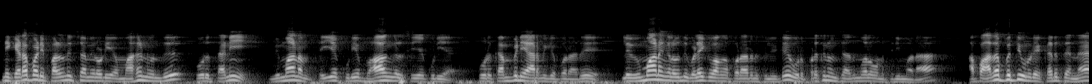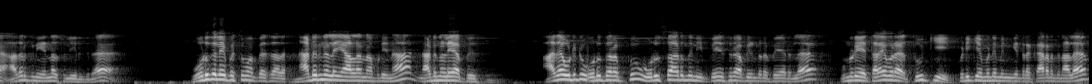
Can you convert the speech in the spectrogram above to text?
இன்னைக்கு எடப்பாடி பழனிசாமியோடைய மகன் வந்து ஒரு தனி விமானம் செய்யக்கூடிய பாகங்கள் செய்யக்கூடிய ஒரு கம்பெனி ஆரம்பிக்க போகிறாரு இல்லை விமானங்களை வந்து விலைக்கு வாங்க போகிறாருன்னு சொல்லிட்டு ஒரு பிரச்சனை வந்துச்சு. அது மேலே உனக்கு தெரியுமாடா? அப்போ அதை பற்றி உன்னுடைய கருத்து என்ன? அதற்கு நீ என்ன சொல்லியிருக்கிற? ஒருதலை பட்சமாக பேசாத. நடுநிலையாளன் அப்படின்னா நடுநிலையாக பேசு. அதை விட்டுட்டு ஒரு தரப்பு ஒரு சார்ந்து நீ பேசுற அப்படின்ற பெயரில் உன்னுடைய தலைவரை தூக்கி பிடிக்க வேண்டும் என்கின்ற காரணத்தினால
